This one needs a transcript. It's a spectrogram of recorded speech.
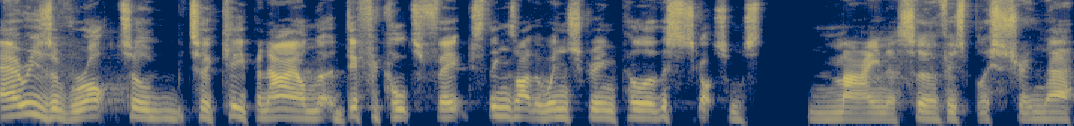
Areas of rot to, to keep an eye on that are difficult to fix, things like the windscreen pillar. This has got some minor surface blistering there.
